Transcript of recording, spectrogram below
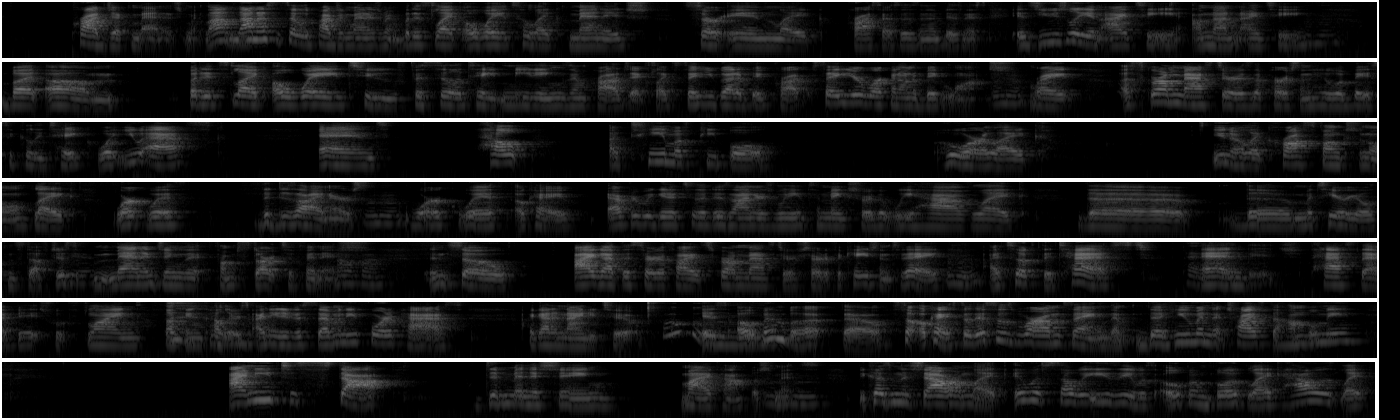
project management. Not not necessarily project management, but it's like a way to like manage certain like processes in a business. It's usually in IT. I'm not in IT, but um but it's like a way to facilitate meetings and projects. Like say you got a big project. Say you're working on a big launch, right? A scrum master is the person who would basically take what you ask and help a team of people who are like you know like cross functional like work with the designers Mhm. work with okay after we get it to the designers we need to make sure that we have like the the materials and stuff just Yeah. managing it from start to finish Okay. and so i got the certified scrum master certification today Mhm. i took the test Pass And- that passed that bitch with flying fucking colors. I needed a 74 to pass. I got a 92. It's open book though. So okay, so this is where I'm saying the the human that tries to humble me, I need to stop diminishing my accomplishments. Mhm. Because in the shower I'm like, it was so easy, it was open book. Like how is like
